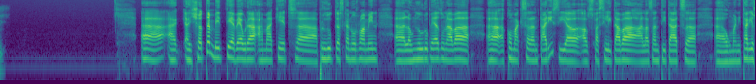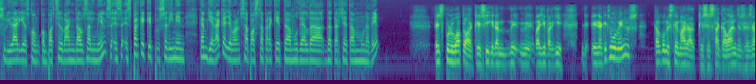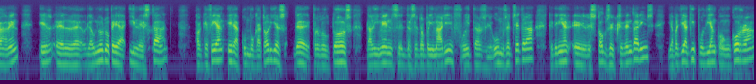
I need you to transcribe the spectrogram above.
Uh, això també té a veure amb aquests uh, productes que normalment uh, la Unió Europea donava uh, com a excedentaris i uh, els facilitava a les entitats uh, uh, humanitàries solidàries com, com pot ser el Banc dels Aliments. És, és perquè aquest procediment canviarà, que llavors s'aposta per aquest uh, model de, de targeta moneder? És probable que sí, que també vagi per aquí. En aquests moments tal com estem ara, que s'està acabant, desgraciadament, és el, la Unió Europea i l'Estat el que feien era convocatòries de productors d'aliments del sector primari, fruites, llegums, etc, que tenien eh, estocs excedentaris i a partir d'aquí podien concórrer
